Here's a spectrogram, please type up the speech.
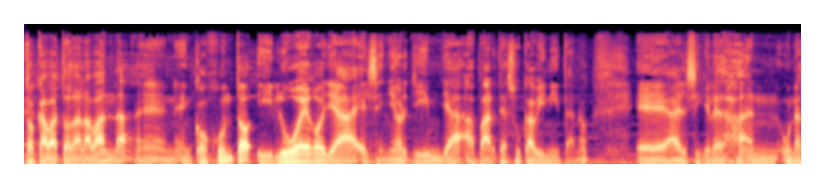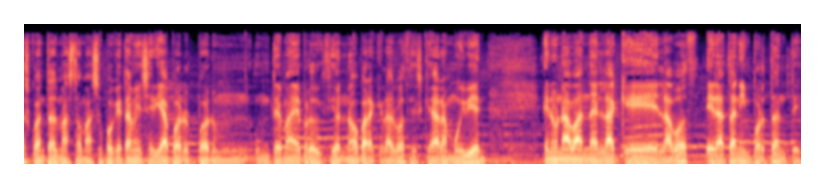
tocaba toda la banda en, conjunto y luego ya el señor Jim ya aparte a su cabinita, ¿no? Eh, a él sí que le daban unas cuantas más tomas, supongo que también sería por, un, un, tema de producción, ¿no? Para que las voces quedaran muy bien en una banda en la que la voz era tan importante.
